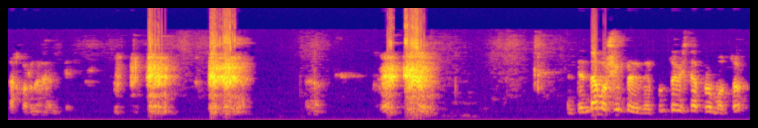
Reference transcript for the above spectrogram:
la jornada anterior. Entendamos siempre desde el punto de vista promotor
